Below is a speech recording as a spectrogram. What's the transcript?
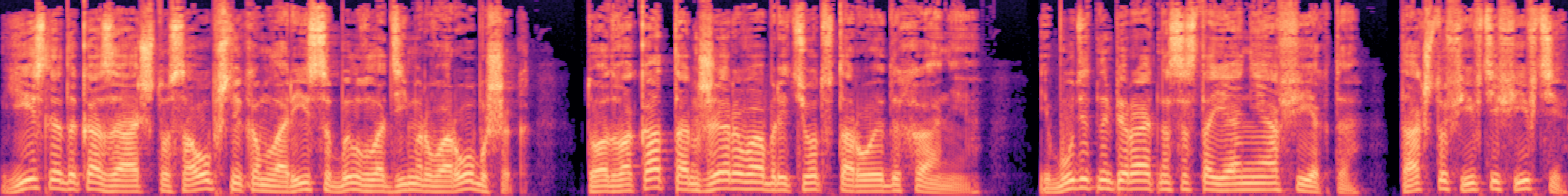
Если доказать, что сообщником Ларисы был Владимир Воробышек, то адвокат Танжерова обретет второе дыхание и будет напирать на состояние аффекта, так что фифти-фифти.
